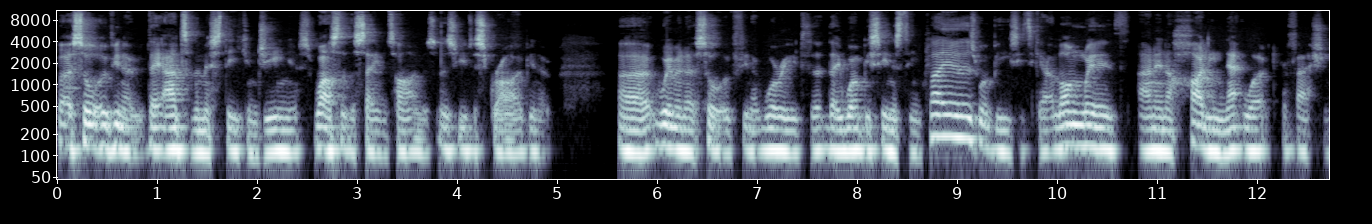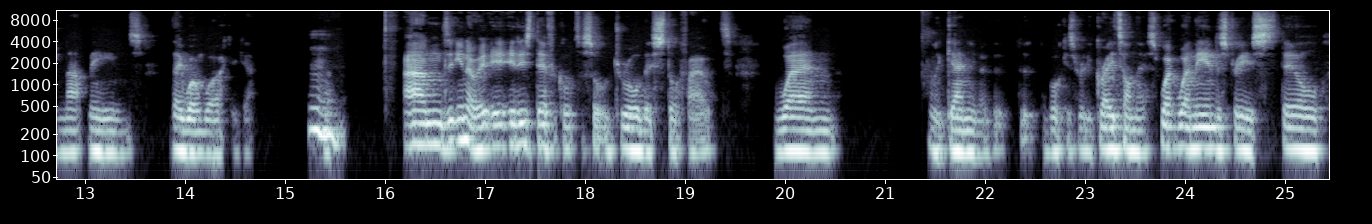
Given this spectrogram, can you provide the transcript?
but are sort of, you know, they add to the mystique and genius, whilst at the same time, as, as you describe, you know, uh, women are sort of, you know, worried that they won't be seen as team players, won't be easy to get along with, and in a highly networked profession, that means they won't work again. Mm and you know it, it is difficult to sort of draw this stuff out when and again you know the, the, book is really great on this when, when, the industry is still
